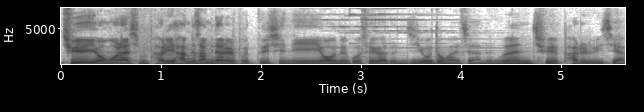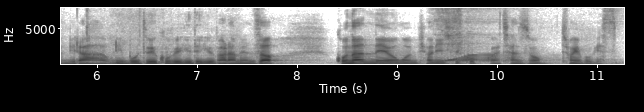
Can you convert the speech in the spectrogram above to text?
주의 영원하신 팔이 항상 나를 붙드시니 어느 곳에 가든지 요동하지 않음은 주의 팔을 의지함이라 우리 모두의 고백이 되길 바라면서 고난 내용은 편히 쉴 곳과 찬송 청해 보겠습니다.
